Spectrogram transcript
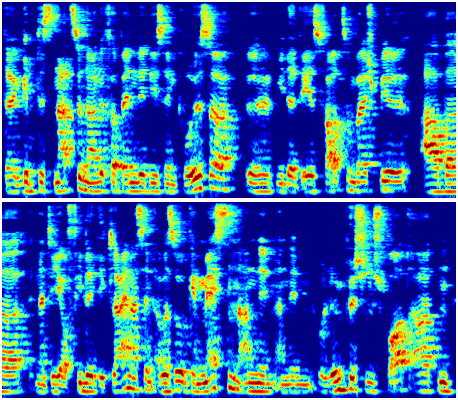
da, gibt es nationale Verbände, die sind größer, äh, wie der DSV zum Beispiel, aber natürlich auch viele, die kleiner sind. Aber so gemessen an den, an den olympischen Sportarten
